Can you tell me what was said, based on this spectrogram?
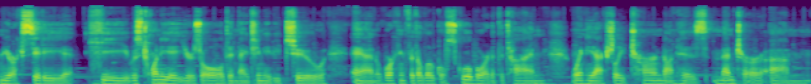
New York City. He was 28 years old in 1982 and working for the local school board at the time when he actually turned on his mentor, um,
